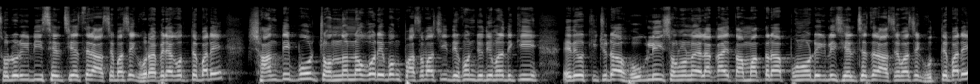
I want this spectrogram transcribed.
ষোলো ডিগ্রি সেলসিয়াসের আশেপাশে ঘোরাফেরা করতে পারে। শান্তিপুর, চন্দননগর এবং পাশাপাশি দেখুন, যদি আমরা দেখি, এদিকে কিছুটা হুগলি, সংলগ্ন এলাকায় তাপমাত্রা পনেরো ডিগ্রি সেলসিয়াসের আশেপাশে ঘুরতে পারে।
